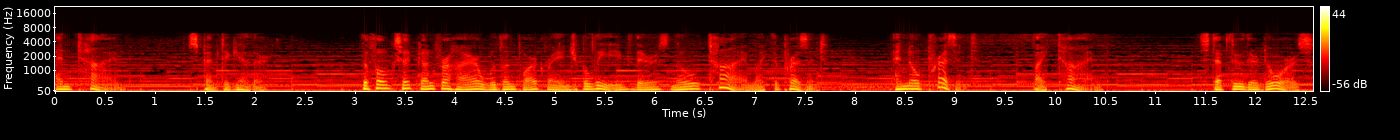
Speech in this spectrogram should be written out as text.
and time spent together. The folks at Gun for Hire Woodland Park Range believe there's no time like the present, and no present like time. Step through their doors,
